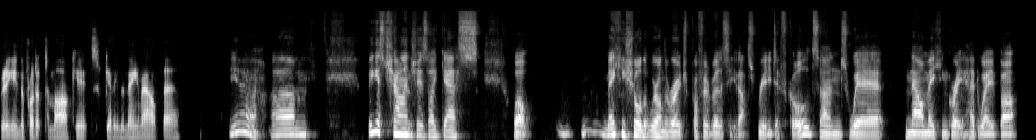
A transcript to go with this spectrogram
bringing the product to market, getting the name out there? Yeah. Um, biggest challenges, I guess, well, making sure that we're on the road to profitability. That's really difficult. And we're now making great headway, but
